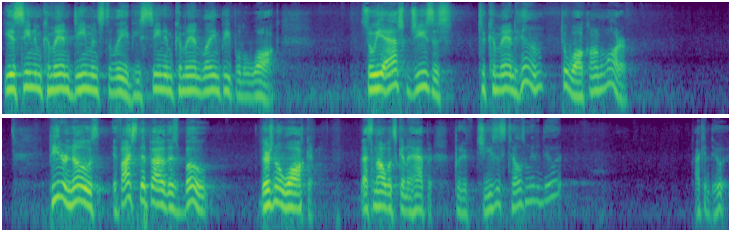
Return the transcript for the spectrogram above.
He has seen him command demons to leave. He's seen him command lame people to walk. So he asked Jesus to command him to walk on water. Peter knows if I step out of this boat, there's no walking. That's not what's going to happen. But if Jesus tells me to do it, I can do it.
